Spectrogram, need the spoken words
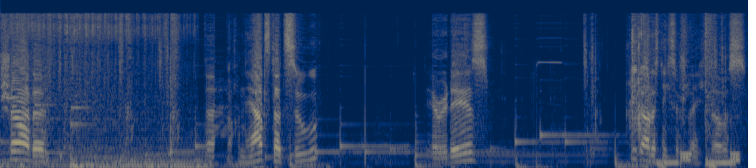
Schade noch ein Herz dazu. There it is. Sieht alles nicht so schlecht aus.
